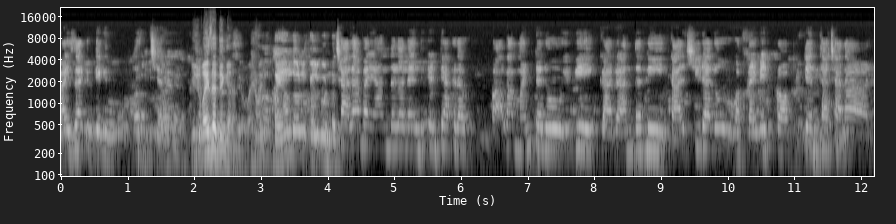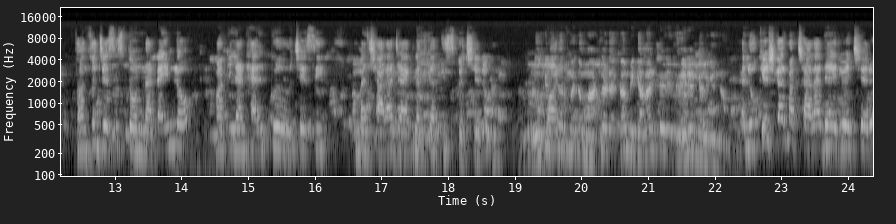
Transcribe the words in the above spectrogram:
వైజాగ్ దగ్గర వైజాగ్ దగ్గర? చాలా భయాందోళన ఎందుకంటే అక్కడ బాగా మంటలు ఇవి అందరినీ కాల్చీడాలు ప్రైవేట్ ప్రాపర్టీ అంతా చాలా ధ్వంసం చేసేస్తూ ఉన్న టైంలో మాకు ఇలాంటి హెల్ప్ చేసి మమ్మల్ని చాలా జాగ్రత్తగా తీసుకొచ్చారు. లోకేష్ గారు మీతో మాట్లాడాక మీకు ఎలాంటి ధైర్యం కలిగిందమ్మా లోకేష్ గారు మాకు చాలా ధైర్యం ఇచ్చారు.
